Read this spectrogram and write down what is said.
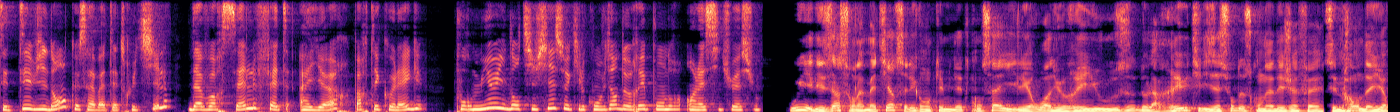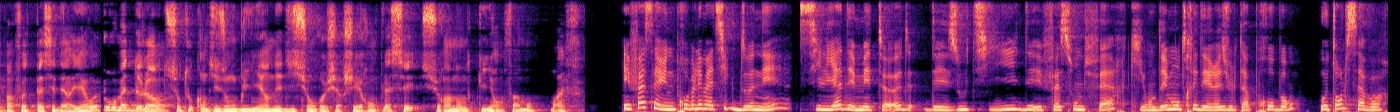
C'est évident que ça va être utile d'avoir celle faite ailleurs par tes collègues pour mieux identifier ce qu'il convient de répondre en la situation. Oui, et les as sur la matière, c'est les grands cabinets de conseil, les rois du reuse, de la réutilisation de ce qu'on a déjà fait. C'est marrant d'ailleurs parfois de passer derrière eux pour remettre de l'ordre, surtout quand ils ont oublié une édition recherchée et remplacée sur un nom de client. Enfin bon, bref. Et face à une problématique donnée, s'il y a des méthodes, des outils, des façons de faire qui ont démontré des résultats probants, autant le savoir.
